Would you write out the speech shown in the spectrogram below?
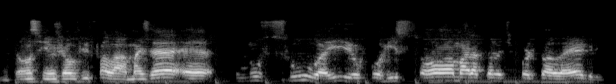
então, assim, eu já ouvi falar, mas é, é, no sul aí eu corri só a maratona de Porto Alegre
